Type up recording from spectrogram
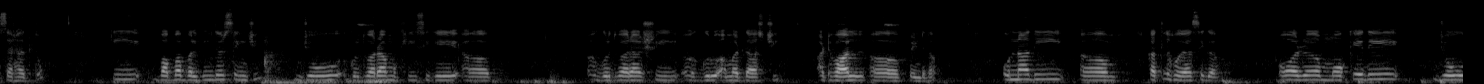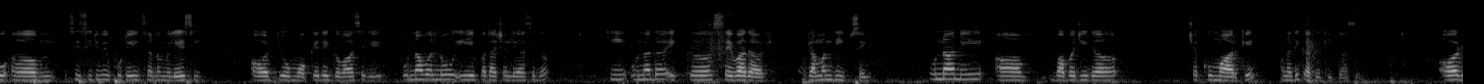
ਸਰਹੱਦ ਤੋਂ ਕਿ ਬਾਬਾ ਬਲਵਿੰਦਰ ਸਿੰਘ ਜੀ, ਜੋ ਗੁਰਦੁਆਰਾ ਮੁਖੀ ਸੀਗੇ ਗੁਰਦੁਆਰਾ ਸ਼੍ਰੀ ਗੁਰੂ ਅਮਰਦਾਸ ਜੀ, ਅਠਵਾਲ ਪਿੰਡ ਦਾ, ਉਹਨਾਂ ਦੀ ਕਤਲ ਹੋਇਆ ਸੀਗਾ। ਔਰ ਮੌਕੇ ਦੇ ਜੋ ਸੀਸੀਟੀਵੀ ਫੁਟੇਜ ਸਾਨੂੰ ਮਿਲੇ ਸੀ ਔਰ ਜੋ ਮੌਕੇ ਦੇ ਗਵਾਹ ਸੀਗੇ, ਉਹਨਾਂ ਵੱਲੋਂ ਇਹ ਪਤਾ ਚੱਲਿਆ ਸੀਗਾ ਕਿ ਉਹਨਾਂ ਦਾ ਇੱਕ ਸੇਵਾਦਾਰ ਰਮਨਦੀਪ ਸਿੰਘ, ਉਹਨਾਂ ਨੇ ਬਾਬਾ ਜੀ ਦਾ ਚੱਕੂ ਮਾਰ ਕੇ ਉਹਨਾਂ ਦੀ ਕਤਲ ਕੀਤਾ ਸੀ। ਔਰ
